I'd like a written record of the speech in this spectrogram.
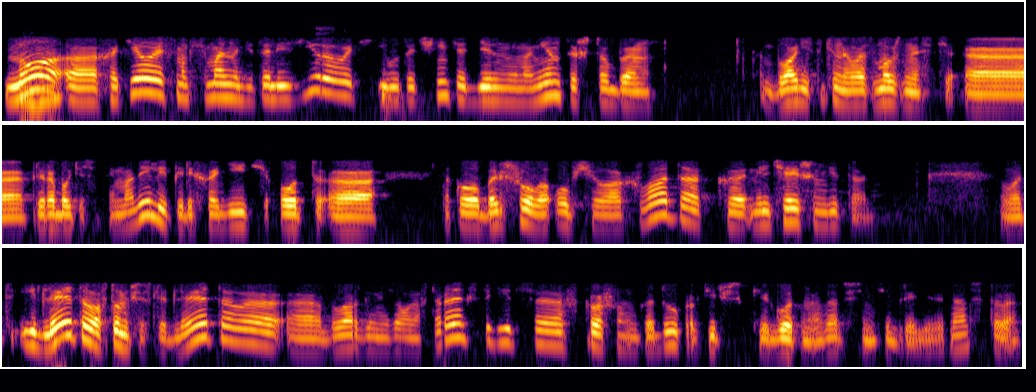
Но э, хотелось максимально детализировать и уточнить отдельные моменты, чтобы была действительно возможность э, при работе с этой моделью переходить от э, такого большого общего охвата к мельчайшим деталям. Вот. И для этого, в том числе для этого, э, была организована вторая экспедиция в прошлом году, практически год назад, в сентябре 19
